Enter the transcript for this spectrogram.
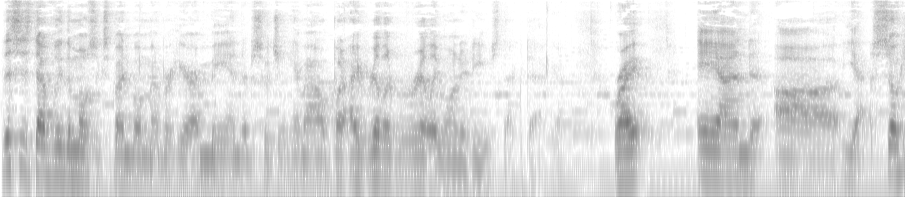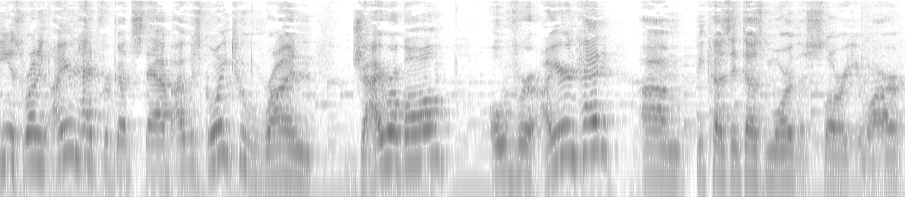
This is definitely the most expendable member here. I may end up switching him out, but I really, really wanted to use that attack, right? And uh, yeah, so he is running Iron Head for good stab. I was going to run Gyro Ball over Iron Head um, because it does more the slower you are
